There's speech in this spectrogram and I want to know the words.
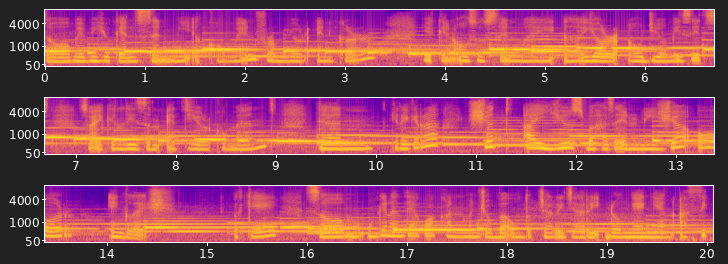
So maybe you can send me a comment from your anchor. You can also send my uh, your audio message so I can listen at your comment. Dan kira-kira should I use bahasa Indonesia or English? Oke, okay? so mungkin nanti aku akan mencoba untuk cari-cari dongeng yang asik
